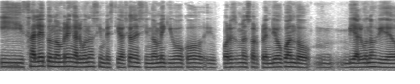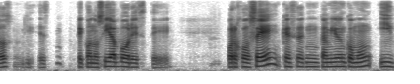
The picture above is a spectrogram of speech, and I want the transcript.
y sale tu nombre en algunas investigaciones, si no me equivoco, y por eso me sorprendió cuando mm, vi algunos videos. Te conocía por este por José, que es un amigo en común, y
